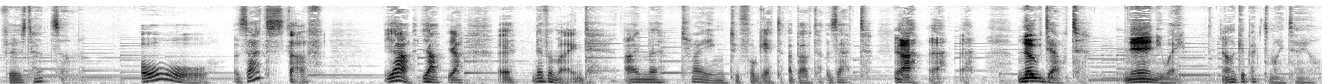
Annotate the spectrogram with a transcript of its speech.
first had some. Oh, that stuff? Yeah, yeah, yeah. Uh, never mind. I'm uh, trying to forget about that. Ah, ah, ah. No doubt. Anyway, I'll get back to my tale.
